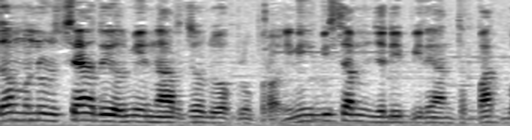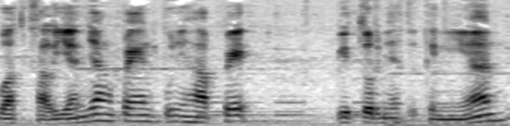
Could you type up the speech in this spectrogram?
So menurut saya Realme Narzo 20 Pro ini bisa menjadi pilihan tepat buat kalian yang pengen punya HP fiturnya kekinian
